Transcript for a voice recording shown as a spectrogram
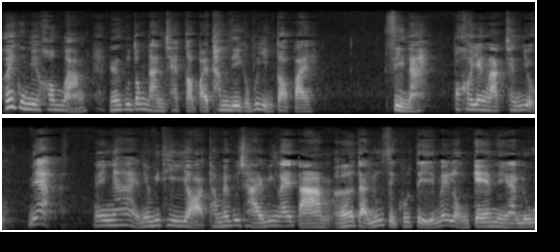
เฮ้ยกูมีความหวังงั้นกูต้องดันแชทต่อไปทำดีกับผู้หญิงต่อไปสินะ เพราะเขายังรักฉันอยู่ เนี่ยง่ายๆเนี่ยวิธีหยอดทำให้ผู้ชายวิ่งไล่ตามเออแต่ลูกศิษย์ครูตีไม่หลงเกมนี่ไงรู้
